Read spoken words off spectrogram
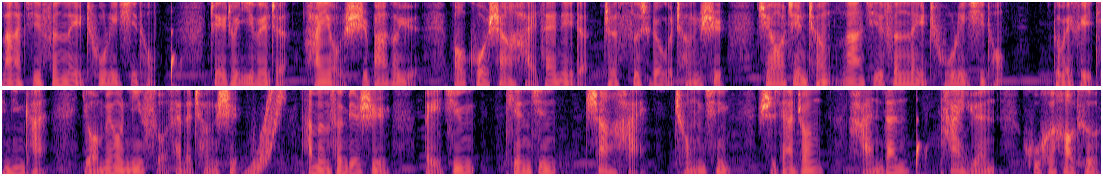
垃圾分类处理系统。这也就意味着，还有十八个月，包括上海在内的这四十六个城市就要建成垃圾分类处理系统。各位可以听听看，有没有你所在的城市？它们分别是北京、天津、上海、重庆、石家庄、邯郸、太原、呼和浩特、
